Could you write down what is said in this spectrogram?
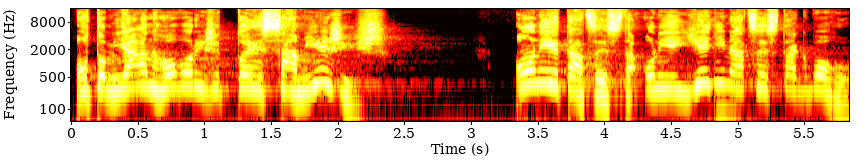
o tom Ján hovorí, že to je sám Ježiš. On je tá cesta, on je jediná cesta k Bohu.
